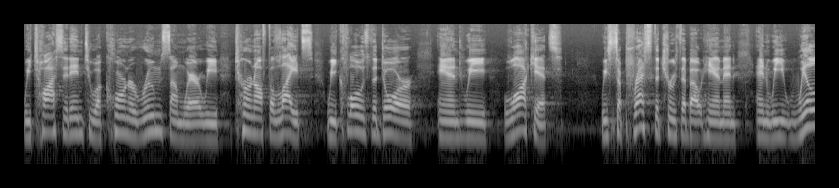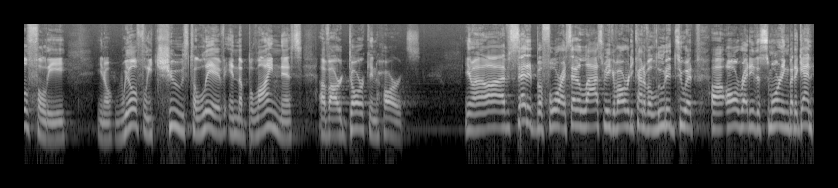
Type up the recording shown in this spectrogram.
We toss it into a corner room somewhere. We turn off the lights. We close the door and we lock it. We suppress the truth about him and, and we willfully, you know, willfully choose to live in the blindness of our darkened hearts. You know, I've said it before. I said it last week. I've already kind of alluded to it uh, already this morning. But again,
